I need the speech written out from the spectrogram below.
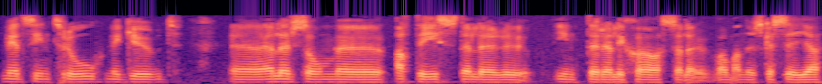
med sin tro, med Gud, eh, eller som eh, ateist eller inte religiös eller vad man nu ska säga.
